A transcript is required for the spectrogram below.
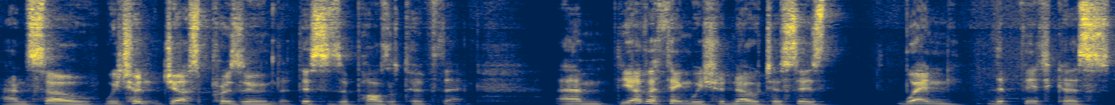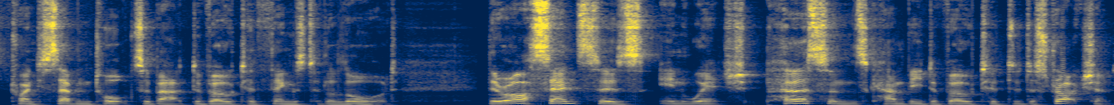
And so we shouldn't just presume that this is a positive thing. Um, the other thing we should notice is when Leviticus 27 talks about devoted things to the Lord, there are senses in which persons can be devoted to destruction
